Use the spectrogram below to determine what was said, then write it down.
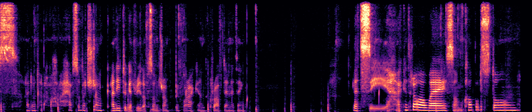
is... I don't have... oh, I have so much junk. I need to get rid of some junk before I can craft anything. Let's see. I can throw away some cobblestone.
